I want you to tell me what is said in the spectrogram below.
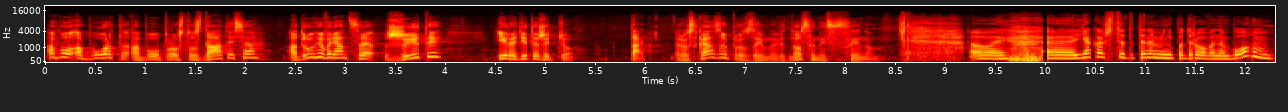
або аборт, або просто здатися. А другий варіант це жити і радіти життю. Так, розказую про взаємовідносини з сином. Ой, е, я кажу, ця дитина мені подарована Богом.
